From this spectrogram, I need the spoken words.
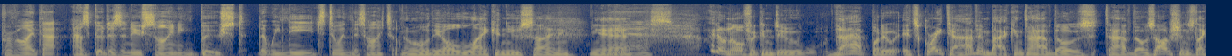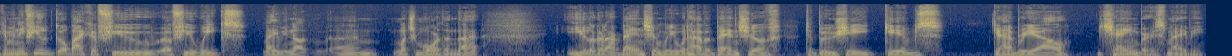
provide that as good as a new signing boost that we need to win the title?" No, the old like a new signing. Yeah. Yes. I don't know if it can do that, but it, it's great to have him back and to have those to have those options. Like I mean, if you go back a few a few weeks, maybe not um, much more than that, you look at our bench and we would have a bench of Debuchy, Gibbs, Gabriel, Chambers, maybe.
